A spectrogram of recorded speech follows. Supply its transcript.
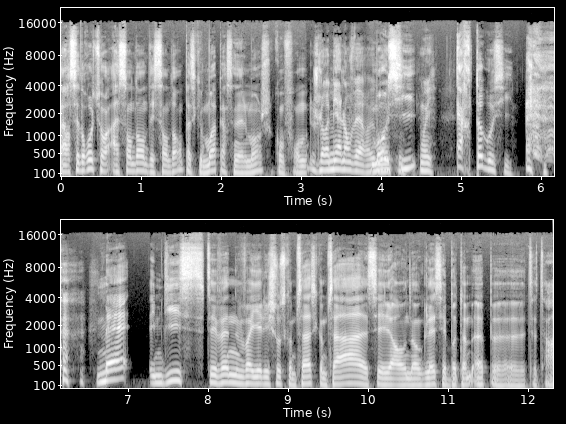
Alors c'est drôle sur ascendant-descendant, parce que moi, personnellement, je confonds... Je l'aurais mis à l'envers. euh, Moi aussi. Oui. Hertog aussi. Mais il me dit, Steven voyait les choses comme ça, c'est comme ça, c'est en anglais c'est bottom up, euh, etc.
